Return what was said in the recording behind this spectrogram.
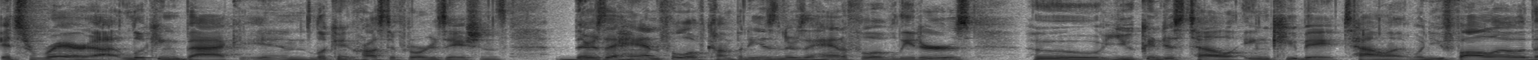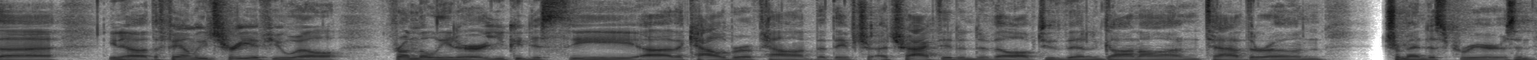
it's rare. Uh, looking back in looking across different organizations, there's a handful of companies and there's a handful of leaders who you can just tell incubate talent when you follow the you know the family tree, if you will from the leader, you could just see uh, the caliber of talent that they've tr- attracted and developed, who then gone on to have their own tremendous careers. And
